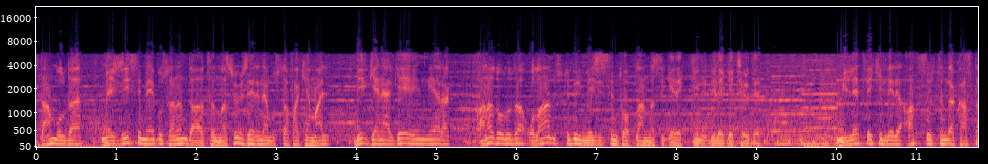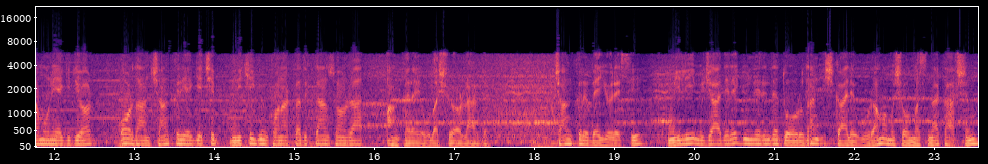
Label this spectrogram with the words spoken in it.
İstanbul'da Meclisi Mebusa'nın dağıtılması üzerine Mustafa Kemal bir genelge yayınlayarak Anadolu'da olağanüstü bir meclisin toplanması gerektiğini dile getirdi. Milletvekilleri at sırtında Kastamonu'ya gidiyor, oradan Çankırı'ya geçip bir iki gün konakladıktan sonra Ankara'ya ulaşıyorlardı. Çankırı ve yöresi milli mücadele günlerinde doğrudan işgale uğramamış olmasına karşın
